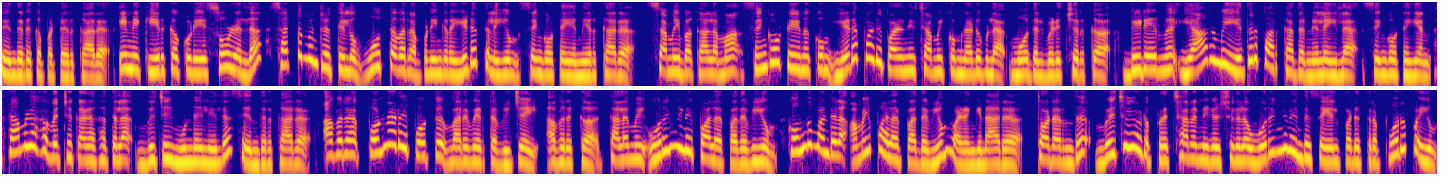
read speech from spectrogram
தேர்ந்தெடுக்கப்பட்டிருக்காரு. இன்னைக்கு இருக்கக்கூடிய சூழல்ல சட்டமன்றத்திலும் மூத்தவர் அப்படிங்கிற இடத்திலையும் செங்கோட்டையன் இருக்காரு. சமீப காலமா செங்கோட்டையனுக்கும் எடப்பாடி பழனிசாமிக்கும் நடுவுல மோதல் வெடிச்சிருக்கு. திடீர்னு யாருமே எதிர்பார்க்காத நிலை நிலையில செங்கோட்டையன் தமிழக வெற்றி கழகத்துல விஜய் முன்னிலையில சேர்ந்திருக்காரு. அவரை பொன்னடை போட்டு வரவேற்ற விஜய் அவருக்கு தலைமை ஒருங்கிணைப்பாளர் பதவியும் கொங்கு மண்டல அமைப்பாளர் பதவியும் வழங்கினாரு. தொடர்ந்து விஜயோட பிரச்சார நிகழ்ச்சிகளை ஒருங்கிணைந்து செயல்படுத்துற பொறுப்பையும்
